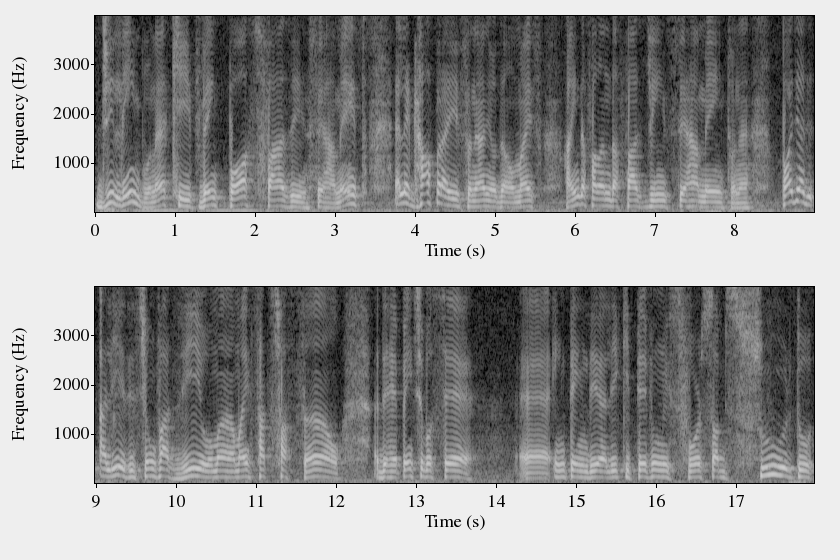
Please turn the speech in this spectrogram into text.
de limbo, né, que vem pós-fase encerramento, é legal para isso, né, Nildão? Mas ainda falando da fase de encerramento, né, pode ali existir um vazio, uma, uma insatisfação, de repente você é, entender ali que teve um esforço absurdo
